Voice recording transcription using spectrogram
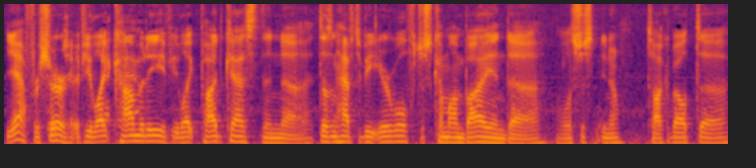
Yeah, for sure. If you like comedy, if you like podcasts, then uh, it doesn't have to be Earwolf. Just come on by and uh, well, let's just you know talk about uh,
